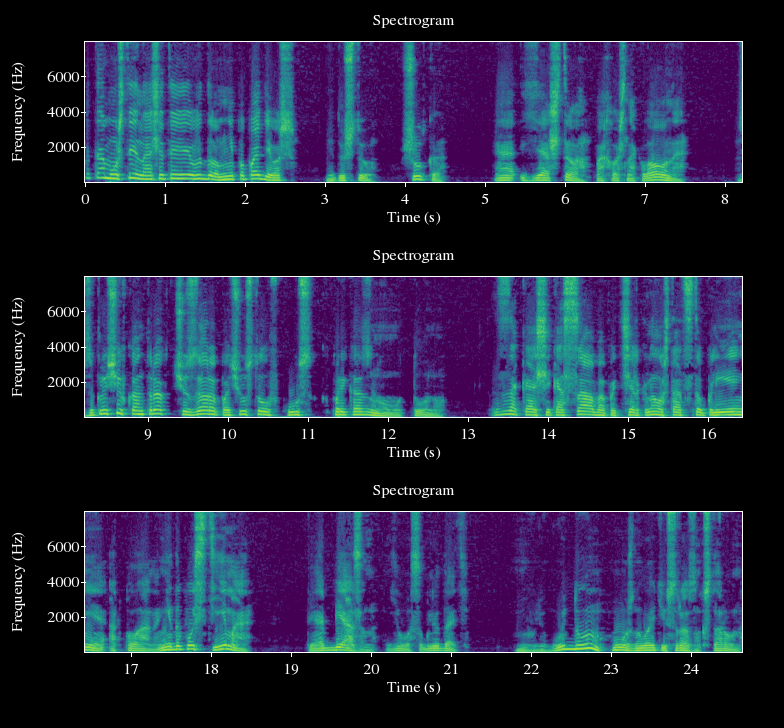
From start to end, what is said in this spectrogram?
Потому что иначе ты в дом не попадешь. Это что, шутка? А я что, похож на клоуна? Заключив контракт, Чезаро почувствовал вкус к приказному тону. Заказчик особо подчеркнул, что отступление от плана недопустимо. Ты обязан его соблюдать. В любой дом можно войти с разных сторон.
